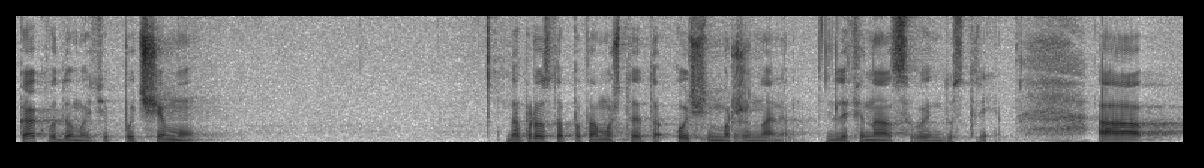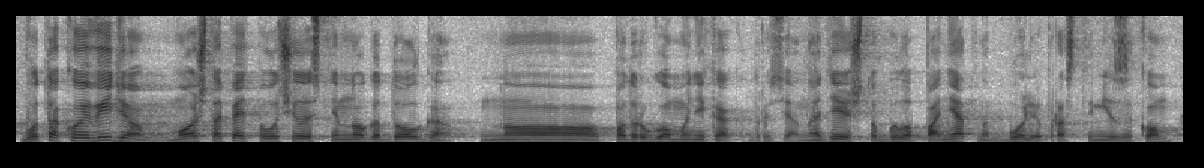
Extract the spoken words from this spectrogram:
Как вы думаете, почему? Да просто потому, что это очень маржинально для финансовой индустрии. А, вот такое видео. Может, опять получилось немного долго, но по-другому никак, друзья. Надеюсь, что было понятно более простым языком.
